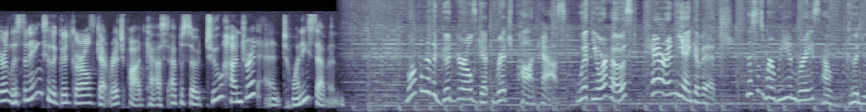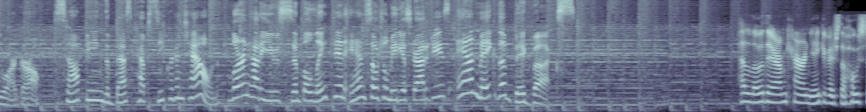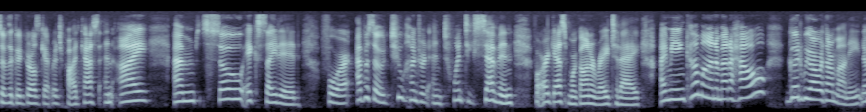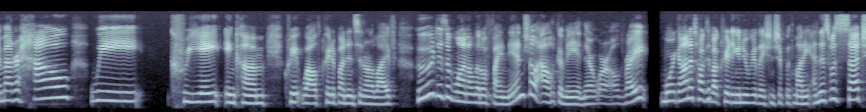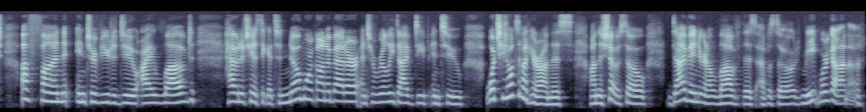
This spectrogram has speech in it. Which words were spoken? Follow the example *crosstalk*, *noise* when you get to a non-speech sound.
You're listening to the Good Girls Get Rich podcast, episode 227. Welcome to the Good Girls Get Rich podcast with your host, Karen Yankovich. This is where we embrace how good you are, girl. Stop being the best kept secret in town. Learn how to use simple LinkedIn and social media strategies and make the big bucks. Hello there. I'm Karen Yankovich, the host of the Good Girls Get Rich podcast, and I am so excited for episode 227 for our guest Morgana Rae today. I mean, come on, no matter how good we are with our money, no matter how we create income, create wealth, create abundance in our life, who doesn't want a little financial alchemy in their world, right? Morgana talks about creating a new relationship with money. And this was such a fun interview to do. I loved having a chance to get to know Morgana better and to really dive deep into what she talks about here on this on the show. So dive in. You're gonna love this episode. Meet Morgana.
